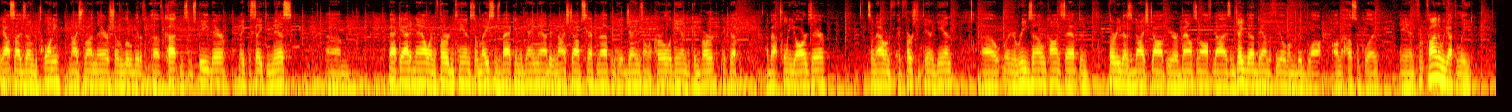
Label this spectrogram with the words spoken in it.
The outside zone to 20. Nice run there. Showed a little bit of, of cut and some speed there. Make the safety miss. Um, back at it now. We're in the third and 10, so Mason's back in the game now. Did a nice job stepping up and hit James on a curl again to convert. Picked up about 20 yards there. So now we're at first and 10 again. Uh, we're in a read zone concept, and 30 does a nice job here, bouncing off guys, and J Dub down the field on the big block on the hustle play. And finally, we got the lead.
